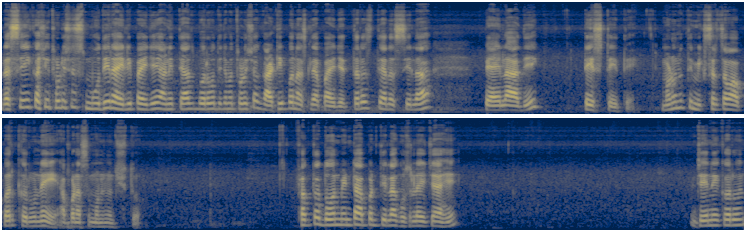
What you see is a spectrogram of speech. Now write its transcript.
लस्सी कशी थोडीशी स्मूदी राहिली पाहिजे आणि त्याचबरोबर त्याच्यामध्ये थोड्याशा गाठी पण असल्या पाहिजेत तरच त्या लस्सीला प्यायला अधिक टेस्ट येते. म्हणून ती मिक्सरचा वापर करू नये आपण असं म्हणू इच्छितो. फक्त दोन मिनटं आपण तिला घुसळायचे आहे. जेणेकरून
